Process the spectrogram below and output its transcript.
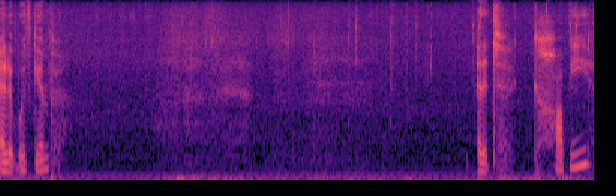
Edit with GIMP. Edit copy.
